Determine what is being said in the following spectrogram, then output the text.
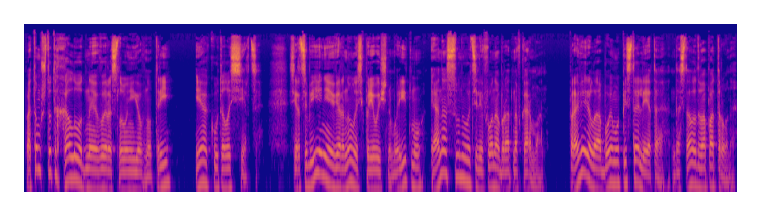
Потом что-то холодное выросло у нее внутри и окутало сердце. Сердцебиение вернулось к привычному ритму, и она сунула телефон обратно в карман. Проверила обойму пистолета, достала два патрона.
